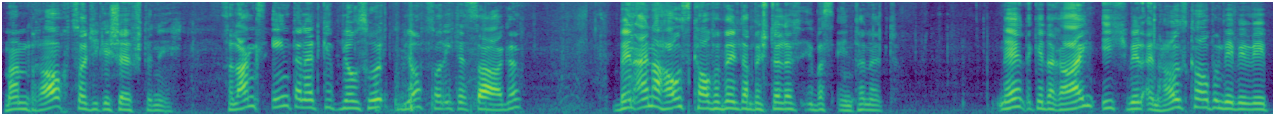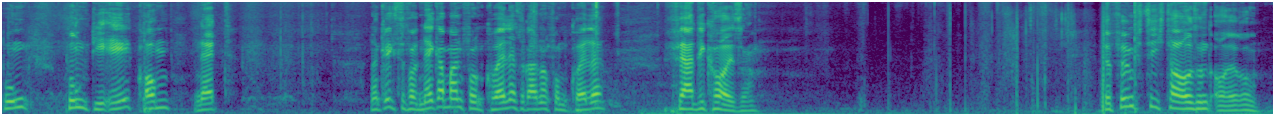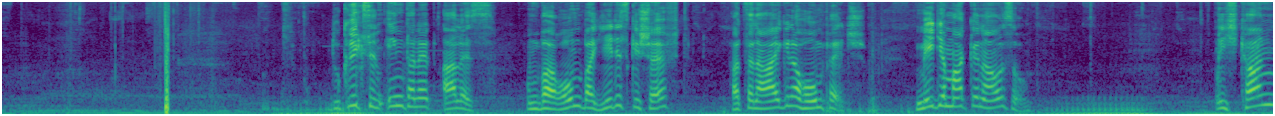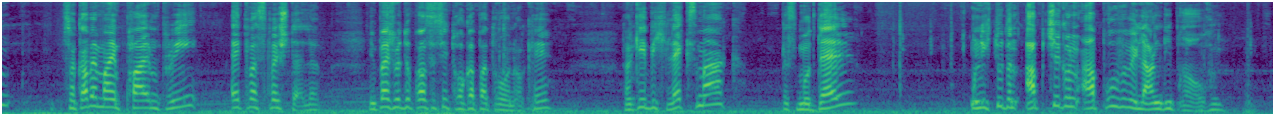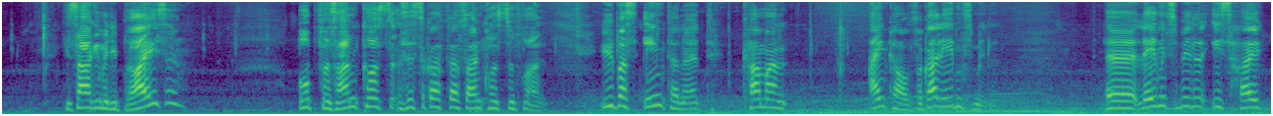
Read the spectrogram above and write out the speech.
Man braucht solche Geschäfte nicht. Solange es Internet gibt, wie oft soll ich das sagen? Wenn einer Haus kaufen will, dann bestellt er es übers Internet. Ne, da geht er rein, ich will ein Haus kaufen, www.de, komm, net. Dann kriegst du von Neckermann, von Quelle, sogar noch vom Quelle, Fertighäuser. Für 50.000 Euro. Du kriegst im Internet alles. Und warum? Weil jedes Geschäft hat seine eigene Homepage. Mediamarkt genauso. Ich kann sogar wenn mein Palm Pre etwas bestelle. Zum Beispiel, du brauchst jetzt die Druckerpatronen, okay? Dann gebe ich Lexmark, das Modell, und ich tue dann abchecken und abrufe, wie lange die brauchen. Ich sage mir die Preise, ob Versandkosten, es ist sogar versandkostenfrei. Übers Internet kann man einkaufen, sogar Lebensmittel. Äh, Lebensmittel ist halt,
